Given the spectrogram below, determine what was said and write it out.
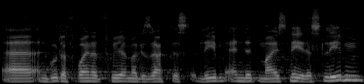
Äh, ein guter Freund hat früher immer gesagt, das Leben endet meist, nee, das Leben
